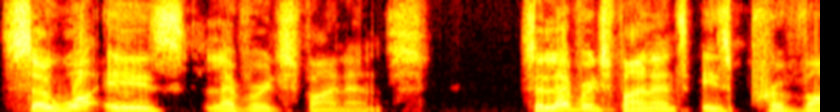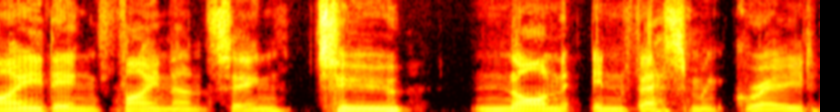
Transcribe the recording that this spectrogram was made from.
So what is leveraged finance? So leveraged finance is providing financing to non-investment grade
